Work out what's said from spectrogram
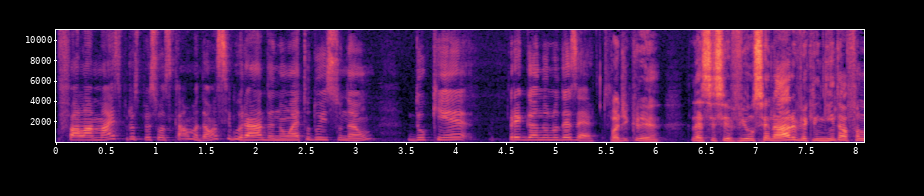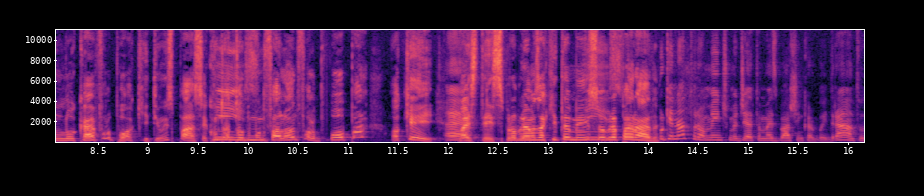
falar mais para as pessoas, calma, dá uma segurada, não é tudo isso não, do que pregando no deserto. Pode crer. Né, se você viu um cenário, via que ninguém tava falando low carb, falou, pô, aqui tem um espaço. Aí quando tá todo Isso. mundo falando, falou, opa, ok. É. Mas tem esses problemas aqui também sobre a Isso. parada. Porque, naturalmente, uma dieta mais baixa em carboidrato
